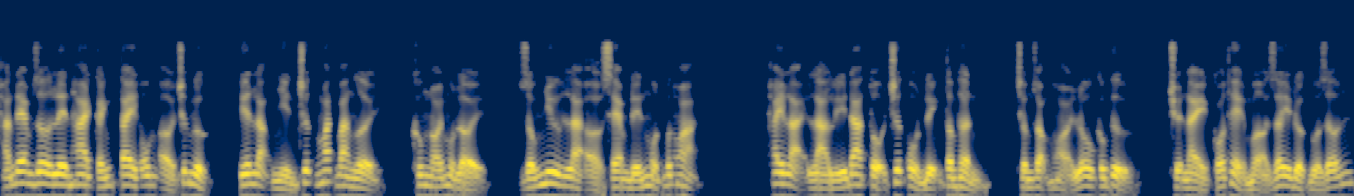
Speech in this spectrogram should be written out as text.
hắn đem giơ lên hai cánh tay ôm ở trước ngực, yên lặng nhìn trước mắt ba người, không nói một lời, giống như là ở xem đến một bức họa. Hay lại là lý đa tội trước ổn định tâm thần, trầm giọng hỏi lô công tử, chuyện này có thể mở dây được đùa giỡn?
